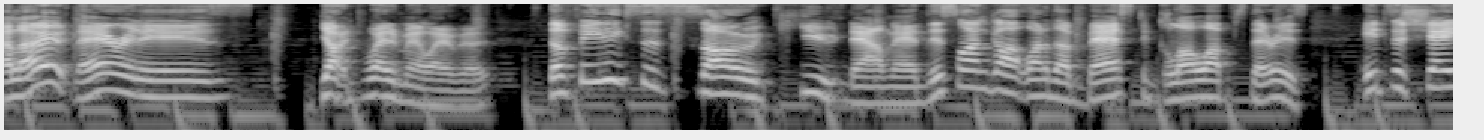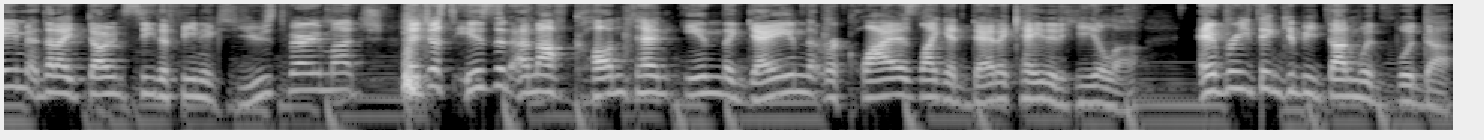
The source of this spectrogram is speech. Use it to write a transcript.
Hello? There it is. Yo, wait a minute, wait a minute. The Phoenix is so cute now, man. This one got one of the best glow-ups there is. It's a shame that I don't see the Phoenix used very much. There just isn't enough content in the game that requires like a dedicated healer. Everything can be done with Buddha.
